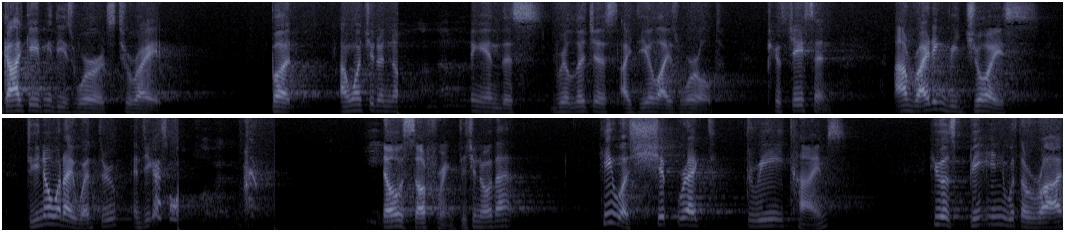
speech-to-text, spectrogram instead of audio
God gave me these words to write, but I want you to know I'm not living in this religious, idealized world. Because, Jason, I'm writing rejoice. Do you know what I went through? And do you guys know knows suffering. Did you know that? He was shipwrecked three times. He was beaten with a rod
